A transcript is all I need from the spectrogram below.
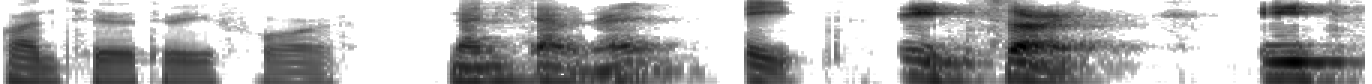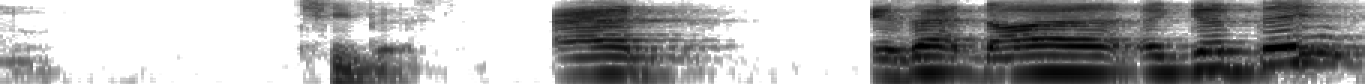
One, two, three, four, Ninety-seven, right? eighth. Eighth, sorry, eighth cheapest. And is that not a good thing?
